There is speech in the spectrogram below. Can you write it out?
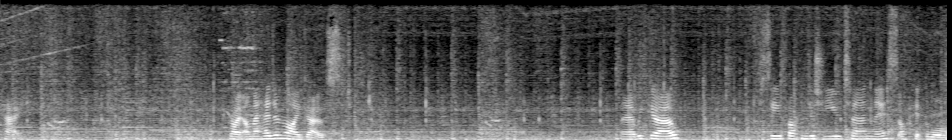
Okay. Right, I'm ahead of my ghost. There we go. See if I can just U-turn this. I've hit the wall.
